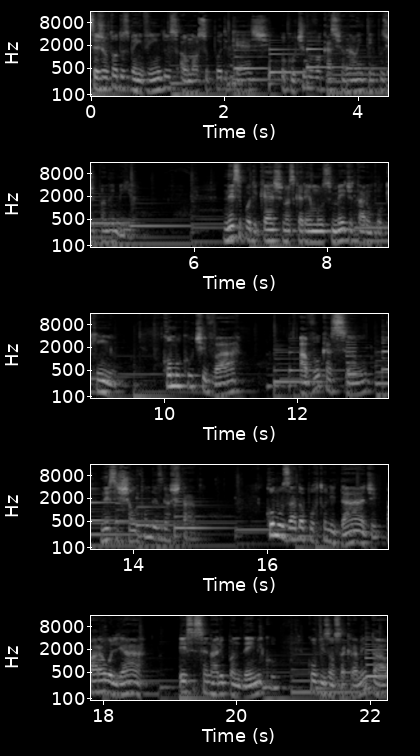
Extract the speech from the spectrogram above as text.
Sejam todos bem-vindos ao nosso podcast O Cultivo Vocacional em Tempos de Pandemia. Nesse podcast, nós queremos meditar um pouquinho como cultivar a vocação nesse chão tão desgastado. Como usar da oportunidade para olhar esse cenário pandêmico com visão sacramental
